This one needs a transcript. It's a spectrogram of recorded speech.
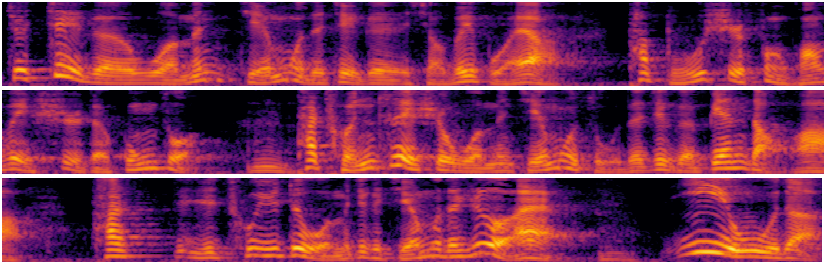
就这个我们节目的这个小微博呀，它不是凤凰卫视的工作，嗯，它纯粹是我们节目组的这个编导啊，他出于对我们这个节目的热爱，义务的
